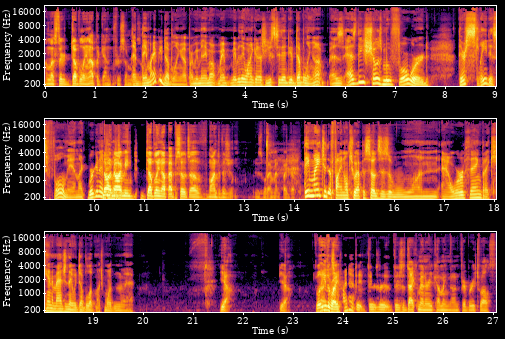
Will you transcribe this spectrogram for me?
unless they're doubling up again for some reason. they might be doubling up i mean they might maybe they want to get us used to the idea of doubling up as as these shows move forward their slate is full man like we're gonna no, no, like- I mean doubling up episodes of WandaVision is what I meant by doubling. They might do the final two episodes as a one hour thing, but I can't imagine they would double up much more than that. yeah. Yeah. Well, I either we'll way, there's a there's a documentary coming on February 12th,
